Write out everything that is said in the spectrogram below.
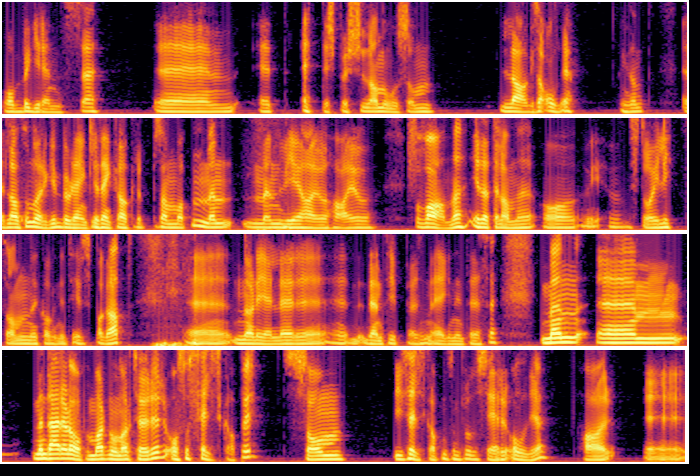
å begrense eh, et etterspørsel av noe som lages av olje. Et land som Norge burde egentlig tenke akkurat på samme måten, men, men vi har jo, har jo, for vane i dette landet å stå i litt sånn kognitiv spagat eh, når det gjelder eh, den type egeninteresse. Men, eh, men der er det åpenbart noen aktører, også selskaper, som de selskapene som produserer olje, har eh,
